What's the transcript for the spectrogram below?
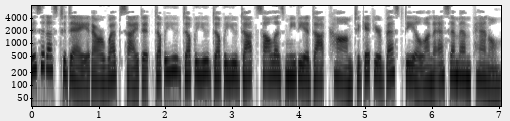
Visit us today at our website at www.salezmedia.com to get your best deal on a SMM panel.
